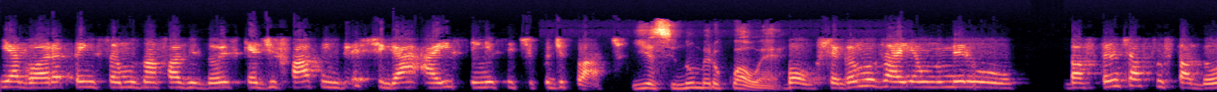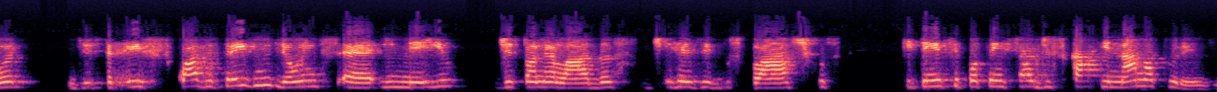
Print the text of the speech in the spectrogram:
e agora pensamos na fase 2, que é de fato investigar aí sim esse tipo de plástico. E esse número qual é? Bom, chegamos aí a um número bastante assustador de três, quase 3 milhões é, e meio de toneladas de resíduos plásticos que tem esse potencial de escape na natureza.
